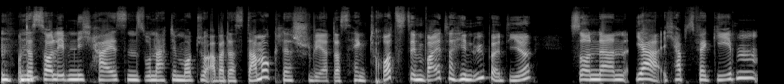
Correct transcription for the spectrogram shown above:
Mhm. Und das soll eben nicht heißen, so nach dem Motto, aber das Damoklesschwert, das hängt trotzdem weiterhin über dir, sondern ja, ich habe es vergeben,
